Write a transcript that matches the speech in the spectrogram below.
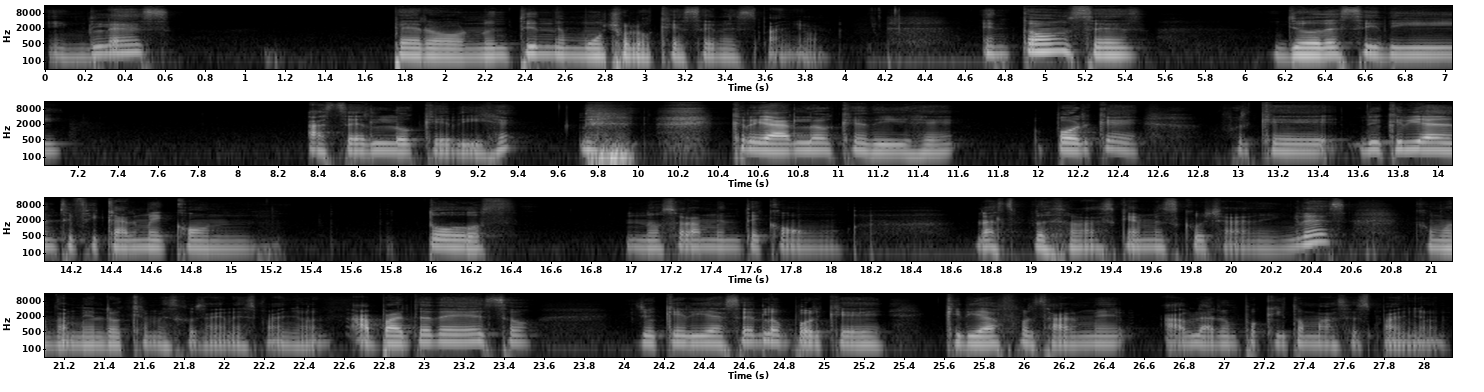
inglés, pero no entienden mucho lo que es en español. Entonces, yo decidí hacer lo que dije, crear lo que dije. ¿Por qué? Porque yo quería identificarme con todos, no solamente con las personas que me escuchan en inglés, como también los que me escuchan en español. Aparte de eso, yo quería hacerlo porque quería forzarme a hablar un poquito más español.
